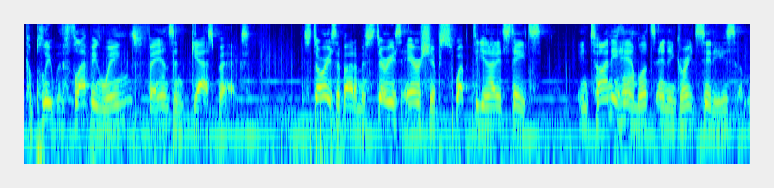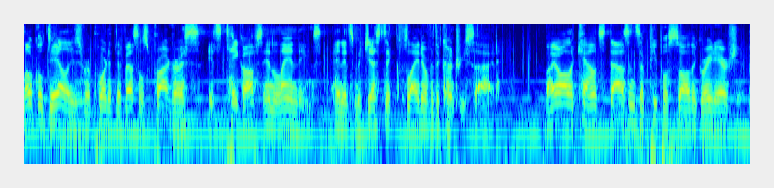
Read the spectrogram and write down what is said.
complete with flapping wings, fans, and gas bags. Stories about a mysterious airship swept the United States. In tiny hamlets and in great cities, local dailies reported the vessel's progress, its takeoffs and landings, and its majestic flight over the countryside. By all accounts, thousands of people saw the great airship.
